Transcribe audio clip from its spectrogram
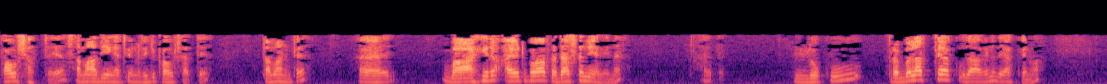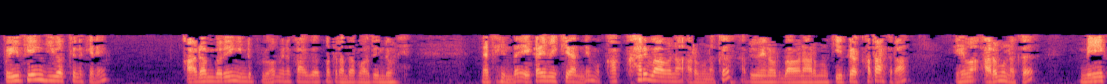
පෞරුෂත්වය සමාධියෙන් ඇති වෙන ඍජු පෞරුෂත්වය Tamanට බාහිර අයට පවා ප්‍රදර්ශනය වෙන ලොකු ප්‍රබලත්වයක් උදා වෙන දෙයක් වෙනවා. ප්‍රීතියෙන් ජීවත් වෙන කෙනෙක් ආඩම්බරයෙන් ඉන්න පුළුවන් වෙන කාගවත් මත රඳා පවතින්න ඕනේ නැති හින්දා ඒකයි මේ කියන්නේ මොකක් හරි භාවනා අරමුණක අපි වෙනකොට භාවනා අරමුණු කීපයක් කතා කරා එහෙම අරමුණක මේක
